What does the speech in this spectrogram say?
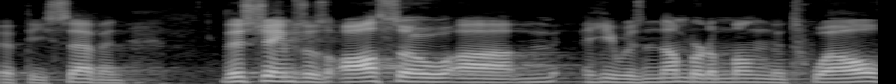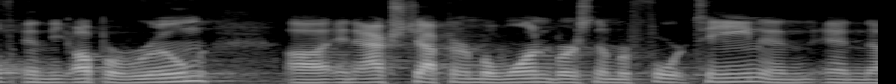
57. This James was also, uh, he was numbered among the 12 in the upper room uh, in Acts chapter number 1, verse number 14. And, and uh,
